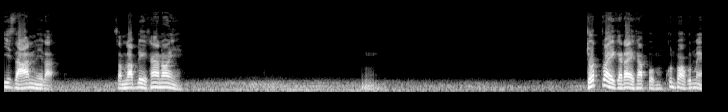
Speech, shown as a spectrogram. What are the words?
อีสานนี่ละสำหรับเลขห้าน้อยจดไว้ก็ได้ครับ ผมคุณพ่อคุณแม่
